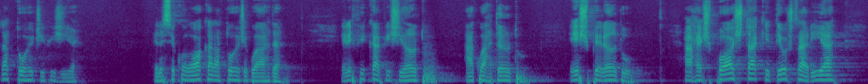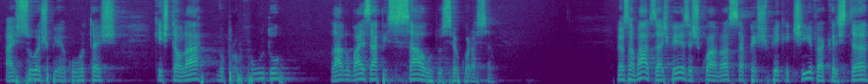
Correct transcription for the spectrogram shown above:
na torre de vigia. Ele se coloca na torre de guarda. Ele fica vigiando, aguardando, esperando a resposta que Deus traria às suas perguntas que estão lá no profundo, lá no mais abissal do seu coração. Meus amados, às vezes, com a nossa perspectiva cristã,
